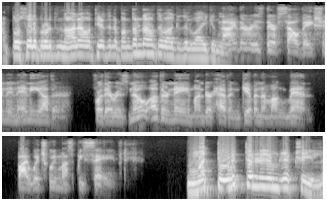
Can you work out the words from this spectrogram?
അപ്പോസ്തല പ്രവൃത്തി നാലാം അധ്യായത്തിന്റെ പന്ത്രണ്ടാമത്തെ വാക്യത്തിൽ വായിക്കുന്നത് Neither is there salvation in any other, for there is no other name under heaven given among men by which we must be saved. മറ്റൊരുത്തരിലും രക്ഷയില്ല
